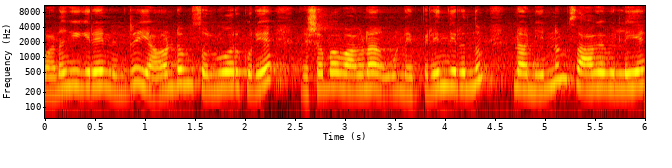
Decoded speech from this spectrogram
வணங்குகிறேன் என்று யாண்டும் சொல்வோருக்குரிய ரிஷப வாகனா உன்னை பிரிந்திருந்தும் நான் இன்னும் சாகவில்லையே.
